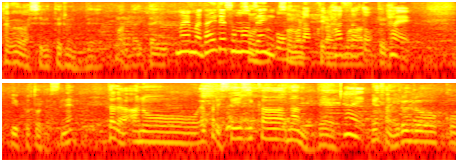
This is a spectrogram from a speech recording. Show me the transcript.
たかが知れてるんで、まあ、大体まあまあ大体その前後をもらってるはずだと。い。うことですね、ただあのやっぱり政治家なんで、はい。皆さんいろいろこ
